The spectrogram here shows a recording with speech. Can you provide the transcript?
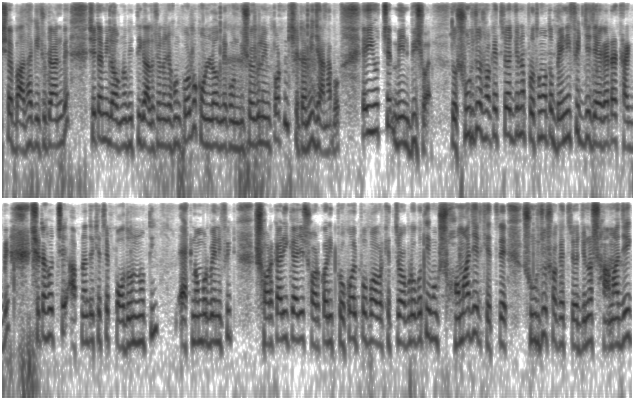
বিষয়ে বাধা কিছুটা আনবে, সেটা আমি লগ্নভিত্তিক আলোচনা যখন করব, কোন লগ্নে কোন বিষয়গুলো ইম্পর্টেন্ট সেটা আমি জানাব। এই হচ্ছে মেন বিষয়। তো সূর্য সক্ষেত্রের জন্য প্রথমত বেনিফিট যে জায়গাটা থাকবে, সেটা হচ্ছে আপনাদের ক্ষেত্রে পদোন্নতি এক নম্বর বেনিফিট সরকারি কাজে সরকারি প্রকল্প পাওয়ার ক্ষেত্রে অগ্রগতি এবং সমাজের ক্ষেত্রে, সূর্য সক্ষেত্রের জন্য সামাজিক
